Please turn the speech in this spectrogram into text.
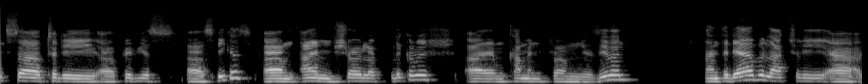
Thanks uh, to the uh, previous uh, speakers. Um, I'm Sherlock Licorish. I am coming from New Zealand. And today I will actually uh,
